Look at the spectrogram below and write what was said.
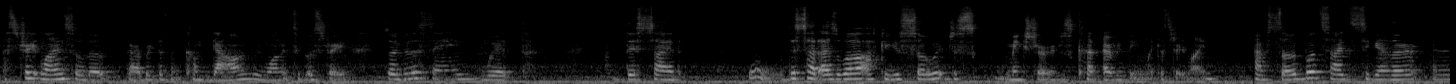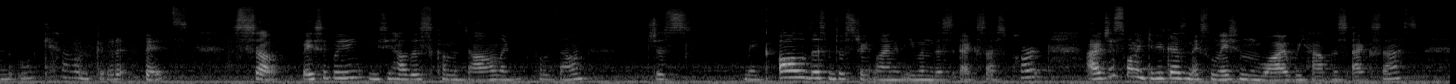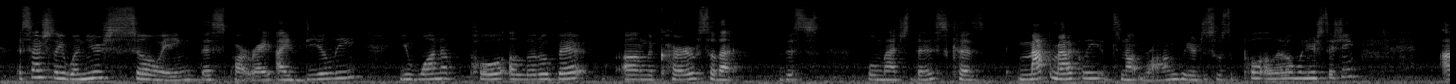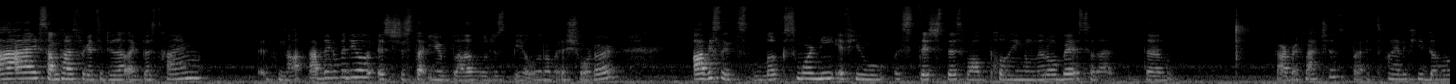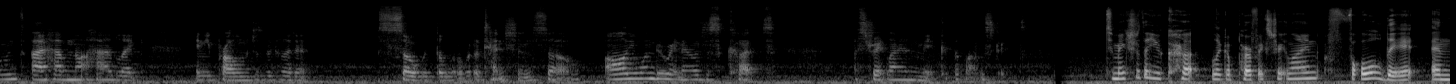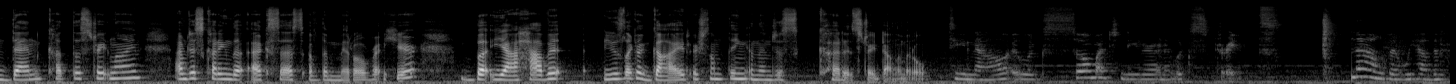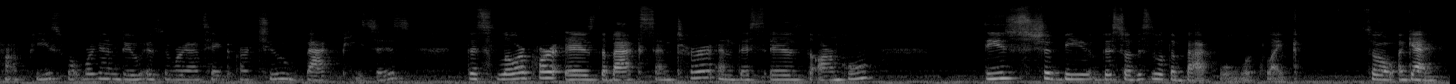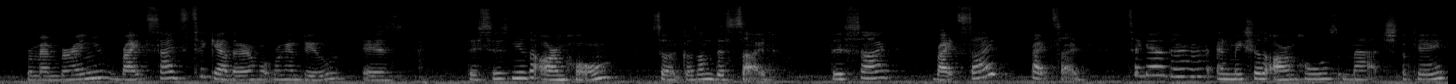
a straight line so the fabric doesn't come down. We want it to go straight. So do the same with this side, Ooh, this side as well. After you sew it, just make sure, just cut everything like a straight line. I've sewed both sides together and look how good it fits. So basically, you see how this comes down, like comes down? Just make all of this into a straight line and even this excess part. I just want to give you guys an explanation why we have this excess. Essentially, when you're sewing this part, right, ideally you want to pull a little bit on the curve so that this will match this because mathematically it's not wrong. We are just supposed to pull a little when you're stitching. I sometimes forget to do that like this time. It's not that big of a deal. It's just that your blouse will just be a little bit shorter obviously it looks more neat if you stitch this while pulling a little bit so that the fabric matches but it's fine if you don't i have not had like any problem just because i didn't sew with a little bit of tension so all you want to do right now is just cut a straight line and make the bottom straight to make sure that you cut like a perfect straight line fold it and then cut the straight line i'm just cutting the excess of the middle right here but yeah have it use like a guide or something and then just cut it straight down the middle. See now it looks so much neater and it looks straight. Now that we have the front piece, what we're gonna do is we're gonna take our two back pieces. This lower part is the back center and this is the armhole. These should be this, so this is what the back will look like. So again, remembering right sides together, what we're gonna do is this is near the armhole so it goes on this side. This side, right side, right side together and make sure the armholes match, okay?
